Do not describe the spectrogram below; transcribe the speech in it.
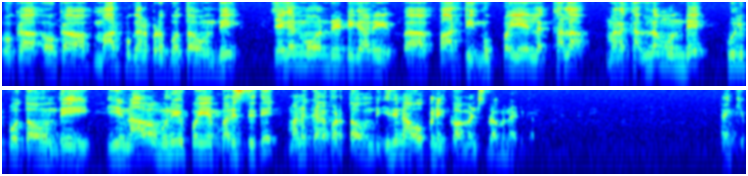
ఒక ఒక మార్పు కనపడబోతా ఉంది. జగన్మోహన్ రెడ్డి గారి పార్టీ ముప్పై ఏళ్ళ కళ మన కళ్ళ ముందే కూలిపోతా ఉంది. ఈ నావ మునిగిపోయే పరిస్థితి మనకు కనపడతా ఉంది. ఇది నా ఓపెనింగ్ కామెంట్స్ బ్రహ్మనాయుడు గారు. థ్యాంక్ యూ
